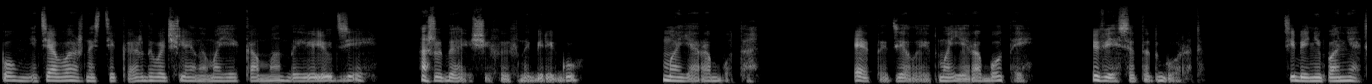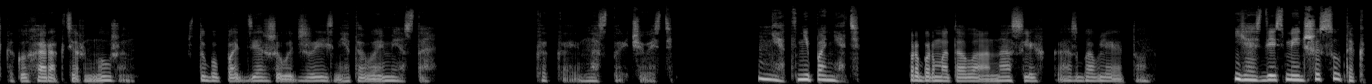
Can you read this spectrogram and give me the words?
Помнить о важности каждого члена моей команды и людей, ожидающих их на берегу, моя работа. Это делает моей работой весь этот город. Тебе не понять, какой характер нужен, чтобы поддерживать жизнь этого места. Какая настойчивость. Нет, не понять, пробормотала она, слегка сбавляя тон. Я здесь меньше суток.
